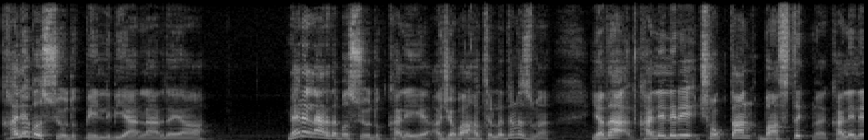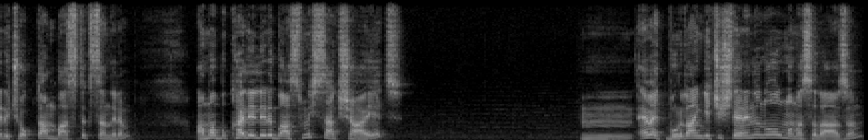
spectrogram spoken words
kale basıyorduk belli bir yerlerde ya. Nerelerde basıyorduk kaleyi acaba hatırladınız mı? Ya da kaleleri çoktan bastık mı? Kaleleri çoktan bastık sanırım. Ama bu kaleleri basmışsak şayet... Hmm, evet buradan geçişlerinin olmaması lazım.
